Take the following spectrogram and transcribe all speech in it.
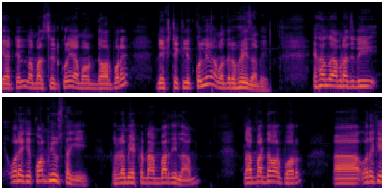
এয়ারটেল নাম্বার সিলেক্ট করে অ্যামাউন্ট দেওয়ার পরে নেক্সটে ক্লিক করলে আমাদের হয়ে যাবে। এখানে আমরা যদি অনেকে কনফিউজ থাকি, ধরুন আমি একটা নাম্বার দিলাম নাম্বার দেওয়ার পর অনেকে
